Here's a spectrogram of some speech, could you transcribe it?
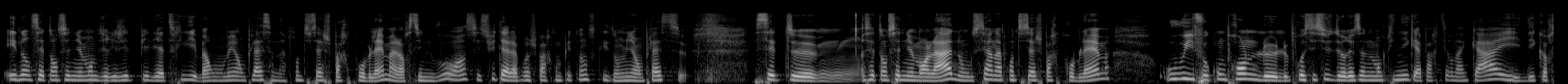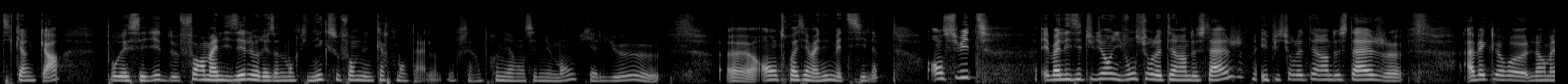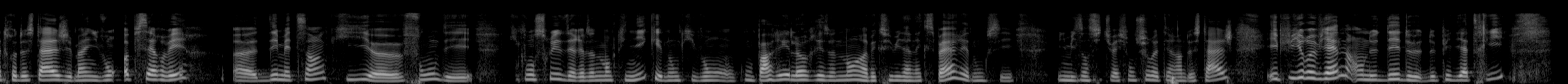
Et dans cet enseignement dirigé de pédiatrie, eh ben, on met en place un apprentissage par problème. Alors c'est nouveau, hein, c'est suite à l'approche par compétence qu'ils ont mis en place euh, cette, cet enseignement-là. Donc c'est un apprentissage par problème où il faut comprendre le, le, processus de raisonnement clinique à partir d'un cas et décortiquer un cas pour essayer de formaliser le raisonnement clinique sous forme d'une carte mentale. C'est un premier enseignement qui a lieu euh, euh, en troisième année de médecine. Ensuite, eh ben, les étudiants ils vont sur le terrain de stage, et puis sur le terrain de stage, euh, avec leur, leur, maître de stage, eh ben, ils vont observer euh, des médecins qui, euh, qui construisent des raisonnements cliniques et donc ils vont comparer leur raisonnement avec celui d'un expert. Et donc c'est une mise en situation sur le terrain de stage. Et puis ils reviennent en ED de, pédiatrie.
